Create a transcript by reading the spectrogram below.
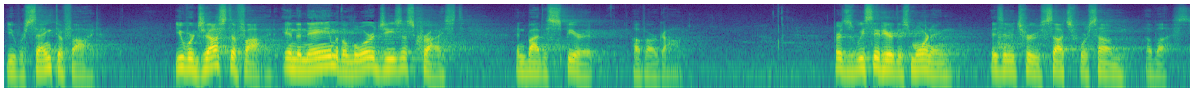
you were sanctified you were justified in the name of the Lord Jesus Christ and by the Spirit of our God. Friends, as we sit here this morning, isn't it true? Such were some of us.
